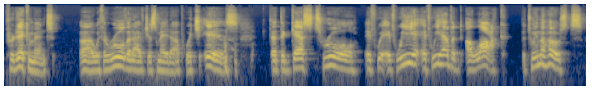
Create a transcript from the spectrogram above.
predicament uh, with a rule that i've just made up which is that the guests rule if we if we if we have a, a lock between the hosts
